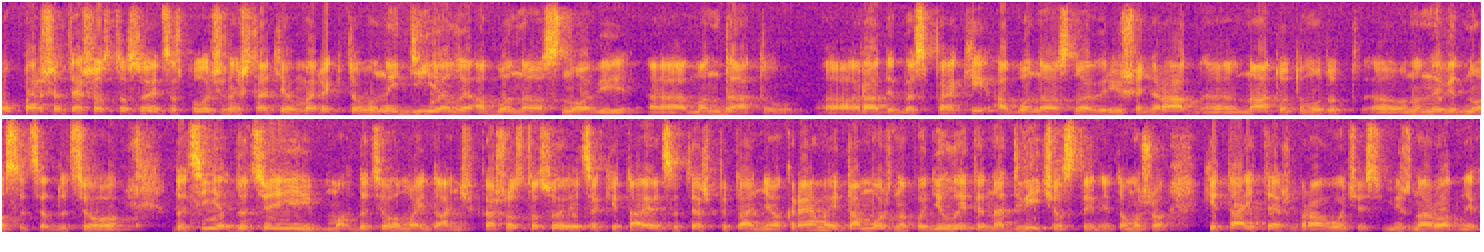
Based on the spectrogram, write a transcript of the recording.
Ну, перше, те, що стосується Сполучених Штатів Америки, то вони діяли або на основі е, мандату е, Ради безпеки, або на основі рішень Рад е, НАТО. Тому тут е, воно не відноситься до цього до цієї до цієї до цього майданчика. А що стосується Китаю, це теж питання окреме, і там можна поділити на дві частини, тому що Китай теж брав участь в міжнародних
